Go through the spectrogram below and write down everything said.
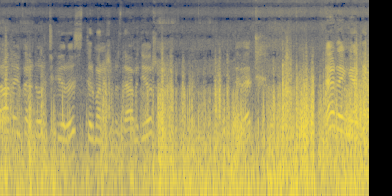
Daha da yukarı doğru çıkıyoruz. Tırmanışımız devam ediyor. Evet. Nereden geldik?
